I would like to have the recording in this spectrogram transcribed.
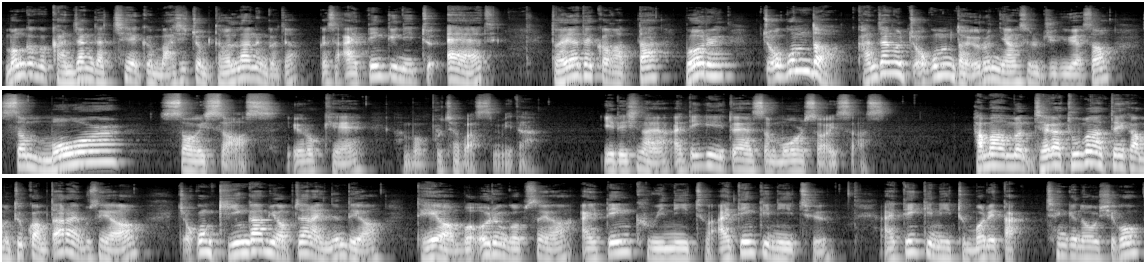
뭔가 그 간장 자체의 그 맛이 좀 덜 나는 거죠. 그래서 I think you need to add 더 해야 될 것 같다. 뭐를 조금 더 간장을 조금 더 이런 뉘앙스를 주기 위해서 some more soy sauce 이렇게 한번 붙여봤습니다. 이해되시나요? I think you need to add some more soy sauce. 한번 한번 제가 두 테니까 한번 듣고 한번 따라해 보세요. 조금 긴 감이 없잖아 있는데요. 돼요. 뭐 어려운 거 없어요. I think we need to. I think you need to. I think you need to 머리 딱 챙겨 놓으시고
